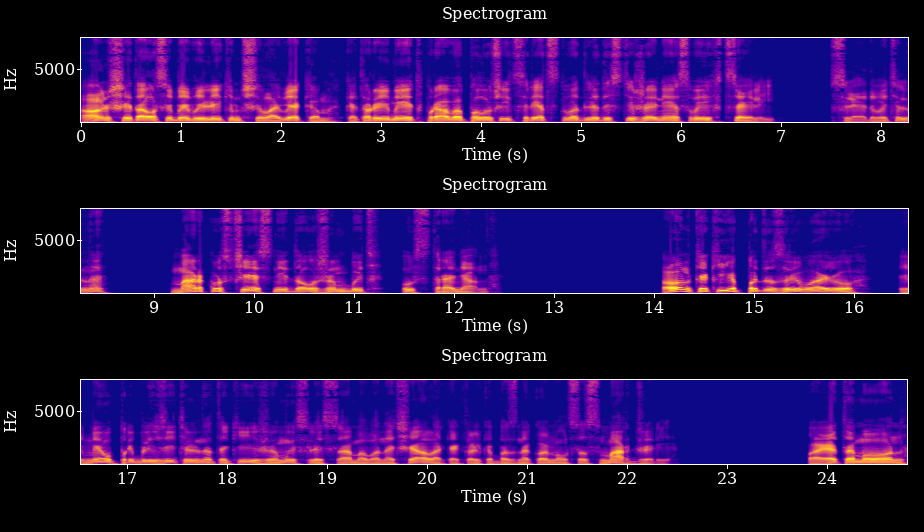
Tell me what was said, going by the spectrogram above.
Он считал себя великим человеком, который имеет право получить средства для достижения своих целей. Следовательно, Маркус Честни должен быть устранен. Он, как я подозреваю, имел приблизительно такие же мысли с самого начала, как только познакомился с Марджери. Поэтому он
